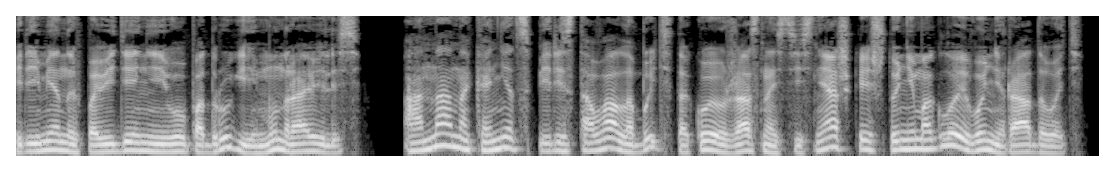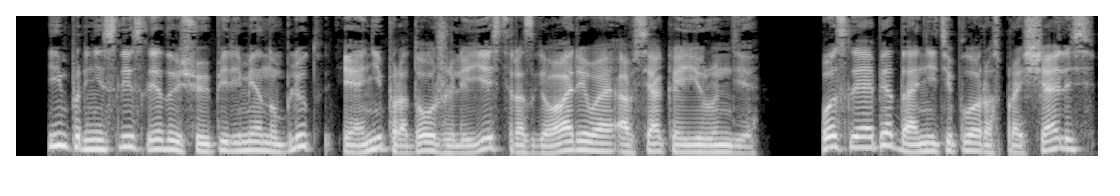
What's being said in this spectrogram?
Перемены в поведении его подруги ему нравились. Она, наконец, переставала быть такой ужасной стесняшкой, что не могло его не радовать. Им принесли следующую перемену блюд, и они продолжили есть, разговаривая о всякой ерунде. После обеда они тепло распрощались,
